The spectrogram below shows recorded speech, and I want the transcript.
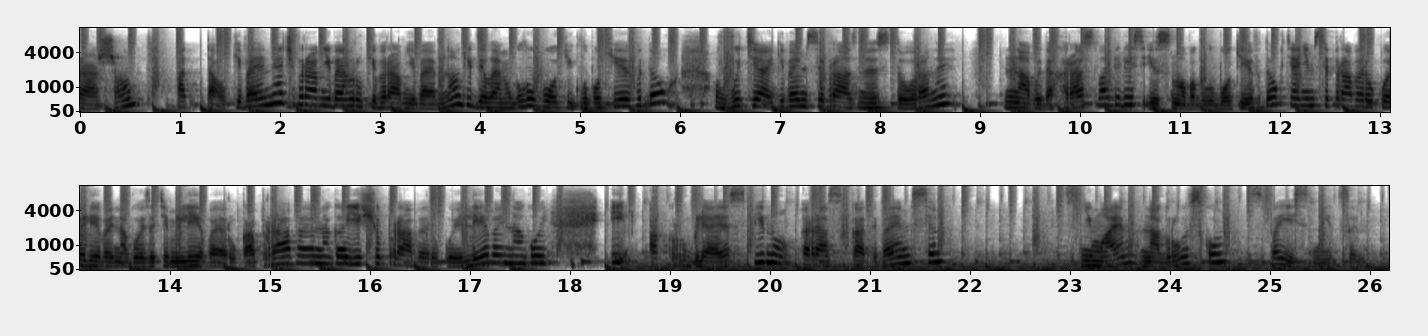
Хорошо. Отталкиваем мяч, выравниваем руки, выравниваем ноги, делаем глубокий-глубокий вдох, вытягиваемся в разные стороны, на выдох расслабились и снова глубокий вдох, тянемся правой рукой, левой ногой, затем левая рука, правая нога, еще правой рукой, левой ногой. И округляя спину, раскатываемся, снимаем нагрузку с поясницы.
